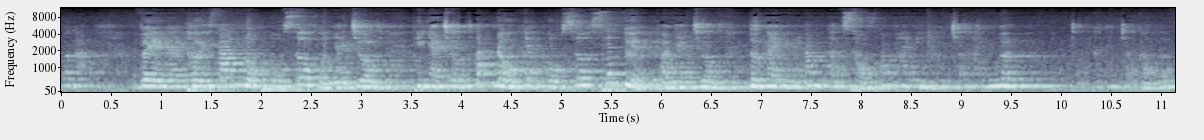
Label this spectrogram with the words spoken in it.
vâng ạ về thời gian nộp hồ sơ của nhà trường thì nhà trường bắt đầu nhận hồ sơ xét tuyển vào nhà trường từ ngày 5 tháng 6 năm 2020. Trân trọng cảm ơn.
